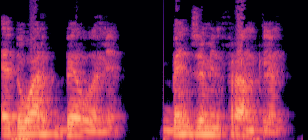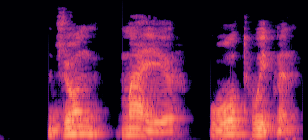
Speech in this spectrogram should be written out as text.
Эдуард Беллами, Бенджамин Франклин, Джон Майер, Уолт Уитмен.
